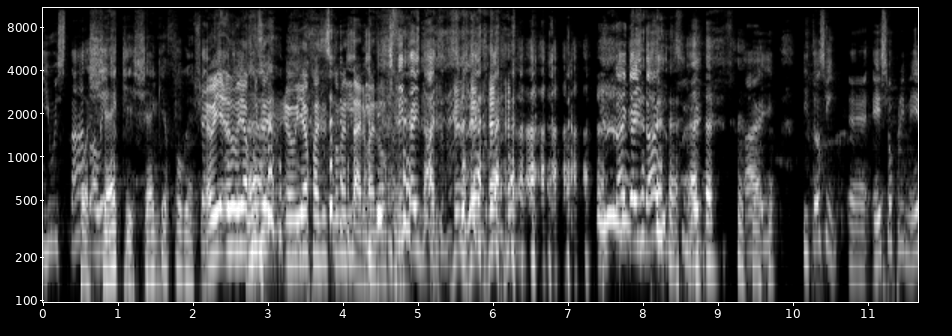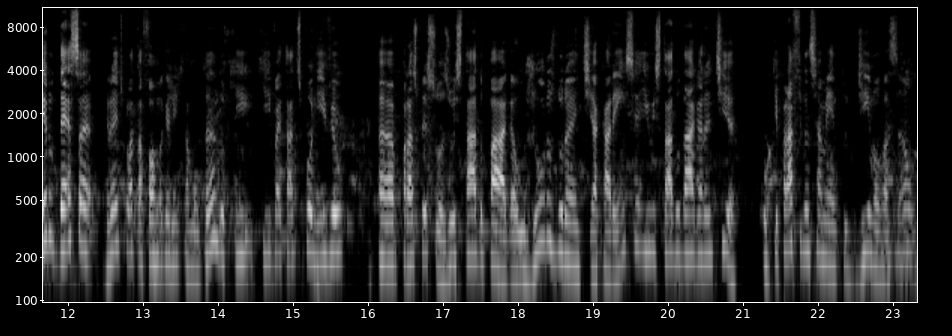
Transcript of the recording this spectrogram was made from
e o Estado, Pô, além cheque, de... cheque é fogo em cheque. Eu ia, eu, ia fazer, eu ia fazer esse comentário, mas não fica a idade do sujeito. Entrega a idade do sujeito. Aí, então, assim, é, esse é o primeiro dessa grande plataforma que a gente está montando que, que vai estar tá disponível uh, para as pessoas. O Estado paga os juros durante a carência e o Estado dá a garantia porque para financiamento de inovação,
